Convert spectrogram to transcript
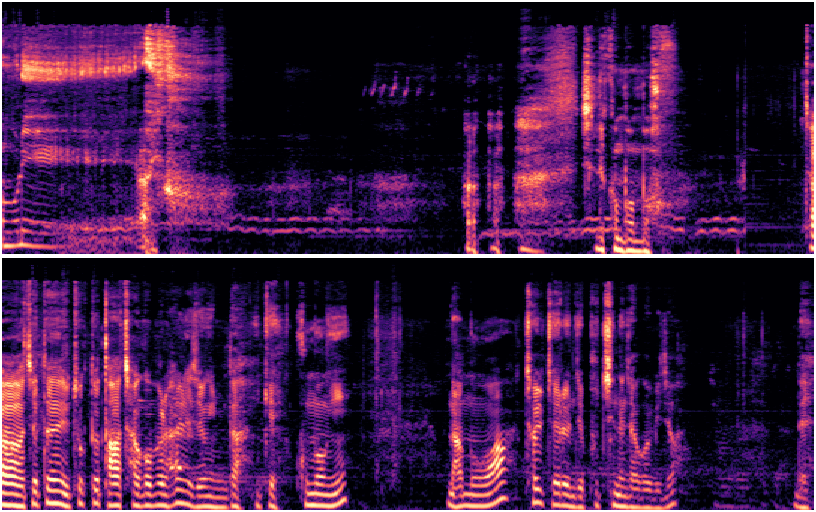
마무리 아이고. 실리콘 범벅 자 어쨌든 이쪽도 다 작업을 할 예정입니다. 이게 구멍이 나무와 철제를 이제 붙이는 작업이죠. 네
